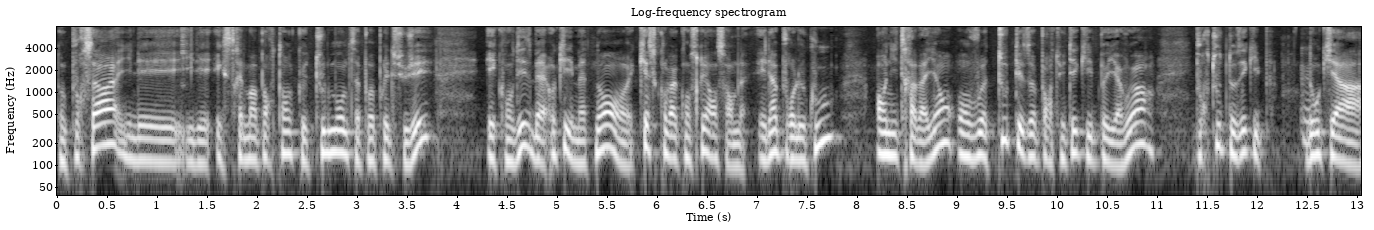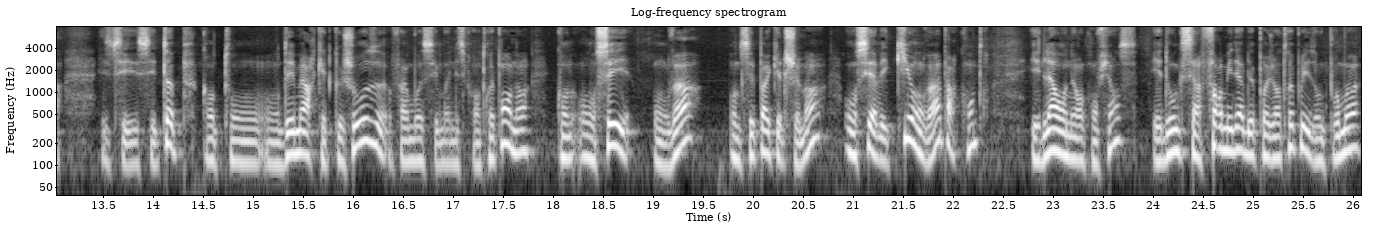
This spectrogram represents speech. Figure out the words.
Donc pour ça, il est, il est extrêmement important que tout le monde s'approprie le sujet et qu'on se dise, ben, OK, maintenant, qu'est-ce qu'on va construire ensemble? Et là, pour le coup, en y travaillant, on voit toutes les opportunités qu'il peut y avoir pour toutes nos équipes. Mm. Donc y a, c'est top quand on, démarre quelque chose. Enfin moi c'est mon esprit entreprendre. Hein, quand on sait on va, on ne sait pas quel chemin, on sait avec qui on va par contre, et là on est en confiance. Et donc c'est un formidable projet d'entreprise. Donc pour moi,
